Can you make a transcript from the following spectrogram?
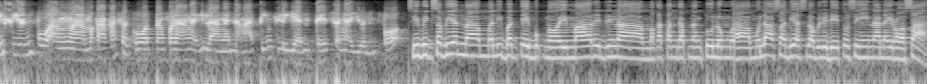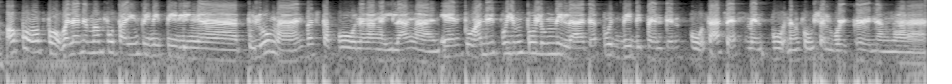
if yun po ang uh, makakasagot ng pangangailangan ng ating kliyente sa ngayon po. So, ibig sabihin na maliban kay Buknoy, maaari din na makatanggap ng tulong ah, mula sa DSWD ito si Nanay Rosa. Opo, opo. Wala naman po tayong pinipiling ah, tulungan, basta po nangangailangan. And kung ano po yung tulong nila, that would be dependent po sa assessment po ng social worker ng ah,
